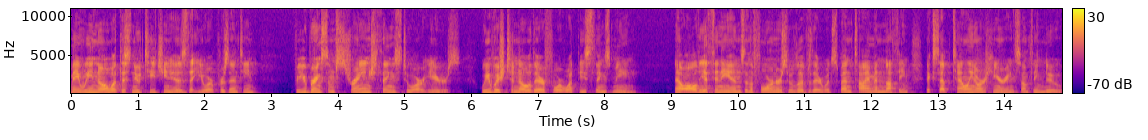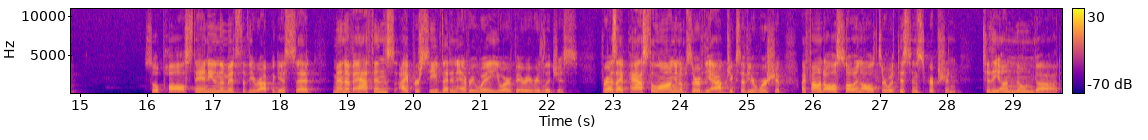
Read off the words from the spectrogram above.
May we know what this new teaching is that you are presenting? For you bring some strange things to our ears. We wish to know, therefore, what these things mean. Now, all the Athenians and the foreigners who lived there would spend time in nothing except telling or hearing something new. So, Paul, standing in the midst of the Areopagus, said, Men of Athens, I perceive that in every way you are very religious. For as I passed along and observed the objects of your worship, I found also an altar with this inscription To the unknown God.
